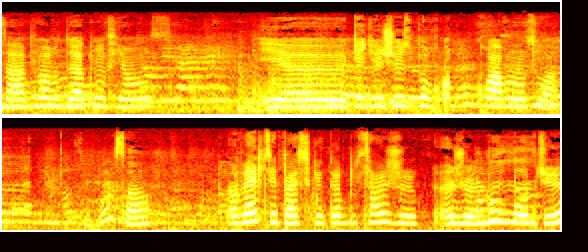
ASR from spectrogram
Ça apporte de la confiance et quelque chose pour croire en soi. C'est beau ça. En fait, c'est parce que comme ça, je, je loue mon Dieu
